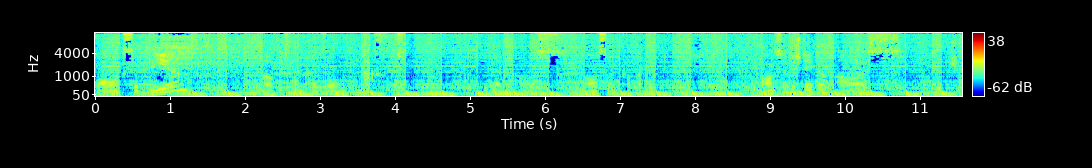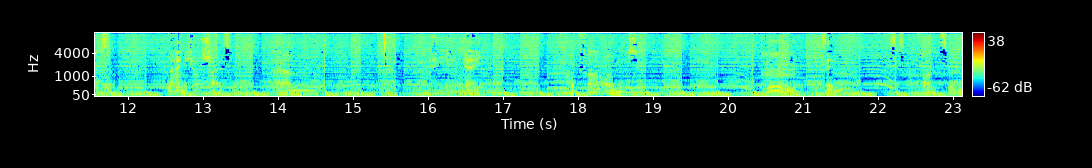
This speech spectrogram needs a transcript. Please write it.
Bronze Gear. Brauche ich dann also acht. Die werden aus Bronze und Kupfer gemacht. Bronze besteht doch aus Scheiße. Nein, nicht aus Scheiße. Ähm. Ey. Kupfer und. Hm, Zinn? Ist das Kupfer und Zinn?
